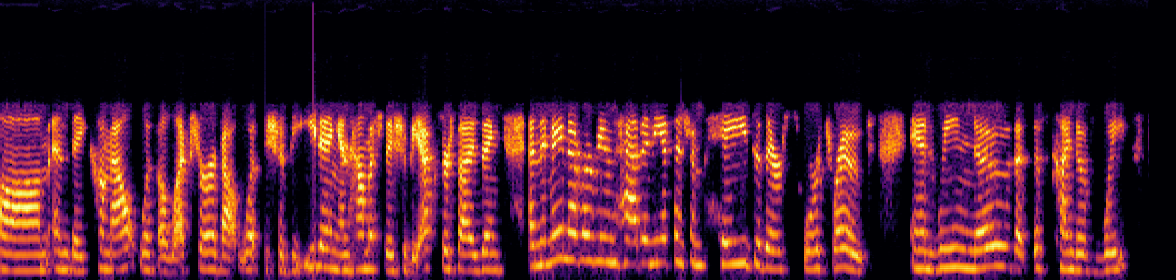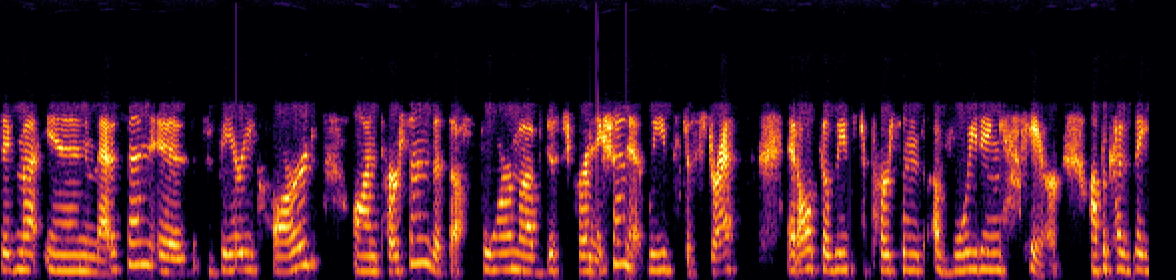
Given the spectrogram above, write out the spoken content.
um, and they come out with a lecture about what they should be eating and how much they should be exercising, and they may never even had any attention paid to their sore throat. And we know that this kind of weight stigma in medicine is very hard on persons. It's a form of discrimination. It leads to stress. It also leads to persons avoiding care uh, because they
